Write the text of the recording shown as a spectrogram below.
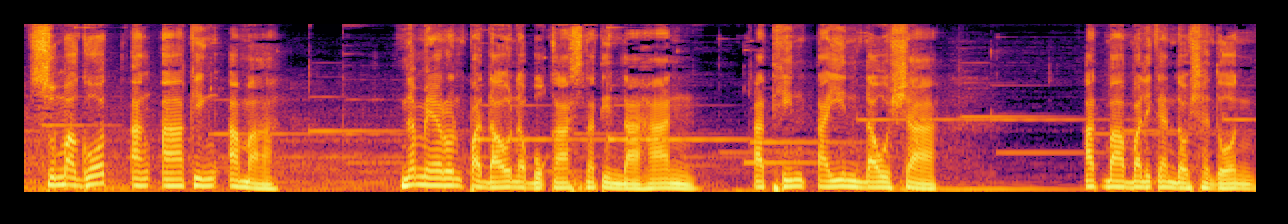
sumagot ang aking ama na meron pa daw na bukas na tindahan at hintayin daw siya at babalikan daw siya doon.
